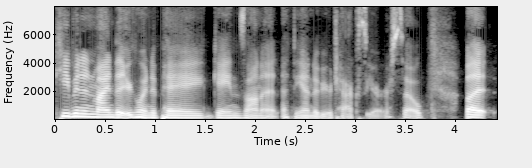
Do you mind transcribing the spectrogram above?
keeping in mind that you're going to pay gains on it at the end of your tax year. So, but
